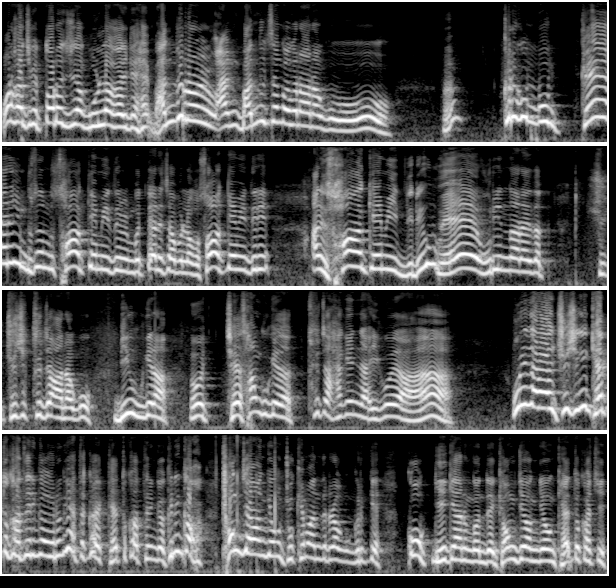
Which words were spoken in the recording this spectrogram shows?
원화 가치가 떨어지지 않고 올라가게 해 만들어 만들 생각을 안 하고. 응? 그리고 뭐 괜히 무슨 서학개미들 뭐 때려잡으려고 서학개미들이 아니 서학개미들이 왜 우리나라에다 주, 주식 투자 안 하고 미국이나 어, 제3국에다 투자하겠냐 이거야. 우리나라의 주식이 개떡 같으니까 그런 게 개떡, 개떡 같으니까 그러니까 경제 환경을 좋게 만들라고 그렇게 꼭 얘기하는 건데 경제 환경은 개떡같이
